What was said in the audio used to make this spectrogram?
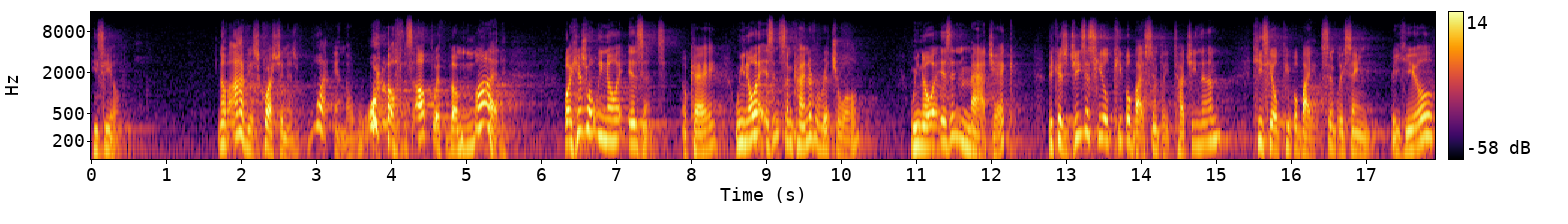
He's healed. Now, the obvious question is what in the world is up with the mud? Well, here's what we know it isn't, okay? We know it isn't some kind of ritual. We know it isn't magic because Jesus healed people by simply touching them. He's healed people by simply saying, Be healed.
